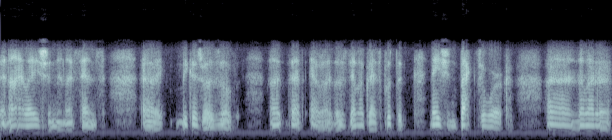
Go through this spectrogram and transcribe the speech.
annihilation in a sense uh, because Roosevelt uh, that era those Democrats put the nation back to work. Uh, no matter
